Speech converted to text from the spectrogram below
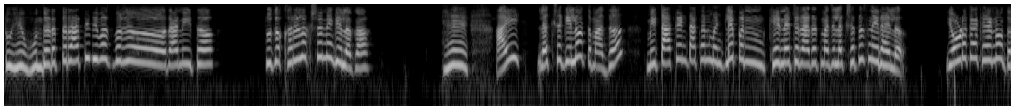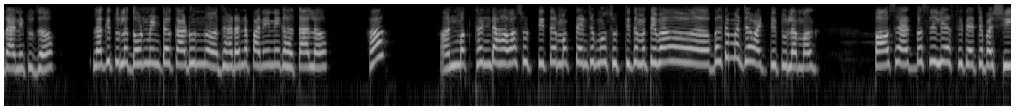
तू हे हुंदडत तर राहते दिवसभर राणी इथं. तुझं खरं लक्ष नाही गेलं का? हे आई लक्ष गेलं होतं माझं? मी टाकन टाकन म्हटले पण खेळण्याच्या नादात माझ्या लक्षातच नाही राहिलं. एवढं काय खेळणं होतं राणी तुझं? लगे तुला दोन मिनिटं काढून झाडांना पाणी नाही घालता आलं? हा? आणि मग थंड हवा सुटती तर मग त्यांच्यामुळे सुटती तर मग तेव्हा भलतं मजा वाटते तुला मग. पावसाळ्यात बसलेली असते त्याच्यापाशी.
